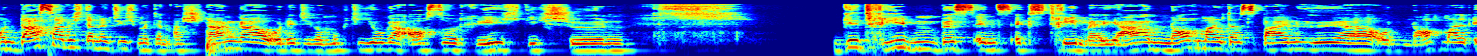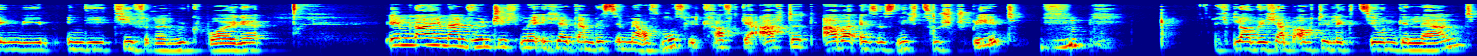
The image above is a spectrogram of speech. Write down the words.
Und das habe ich dann natürlich mit dem Ashtanga oder Jivamukti Yoga auch so richtig schön getrieben bis ins Extreme. Ja, nochmal das Bein höher und nochmal irgendwie in die tiefere Rückbeuge. Im Nachhinein wünsche ich mir, ich hätte ein bisschen mehr auf Muskelkraft geachtet, aber es ist nicht zu spät. Ich glaube, ich habe auch die Lektion gelernt.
